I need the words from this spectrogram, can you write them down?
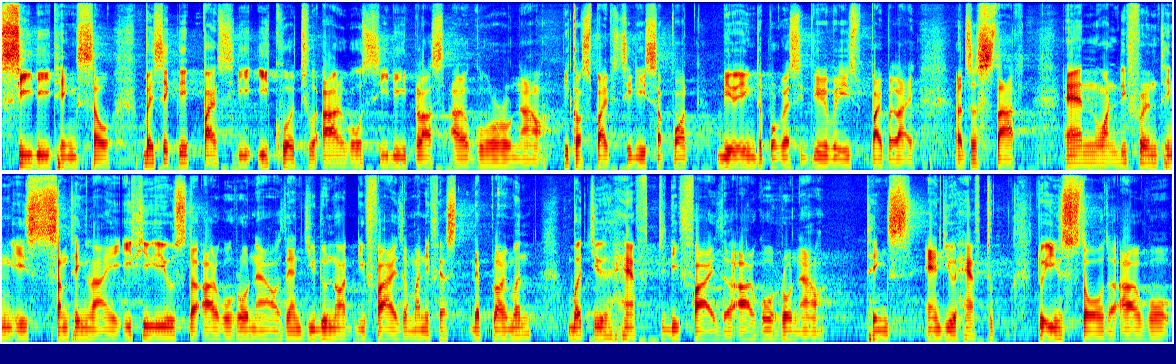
CD things. So basically PipeCD equal to Argo CD plus Argo now because PipeCD support building the progressive deliveries pipeline at the start. And one different thing is something like if you use the Argo rollout, then you do not define the manifest deployment, but you have to define the Argo rollout things, and you have to, to install the Argo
